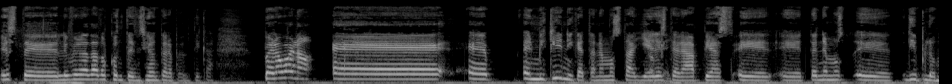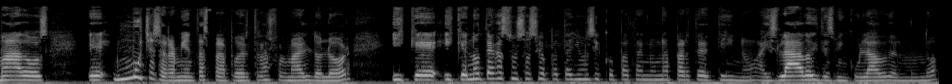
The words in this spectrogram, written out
este, le hubiera dado contención terapéutica. Pero bueno, eh, eh, en mi clínica tenemos talleres, terapias, eh, eh, tenemos eh, diplomados, eh, muchas herramientas para poder transformar el dolor y que, y que no te hagas un sociópata y un psicópata en una parte de ti, ¿no? Aislado y desvinculado del mundo.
